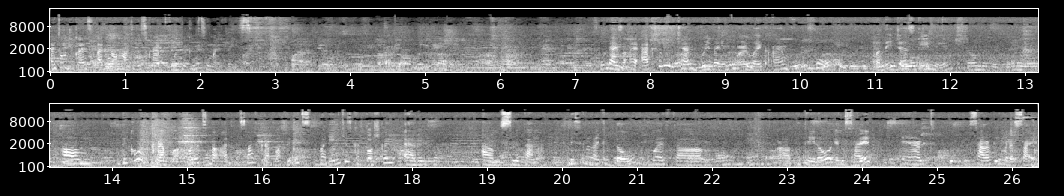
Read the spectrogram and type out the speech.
I told you guys I don't know how to describe food. You can see my face. Guys, I actually can't breathe anymore. Like I'm full, but they just gave me. Um, they call it kreplach, but it's not. It's not kreplach. It's вареники с картошкой and um, smetana. Basically like a dough with um, a potato inside and sour cream on the side.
